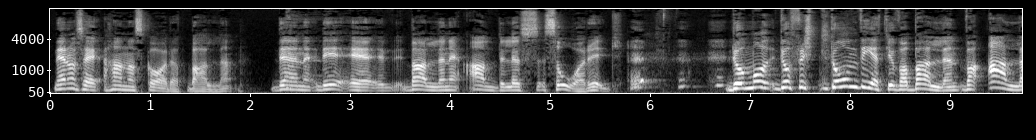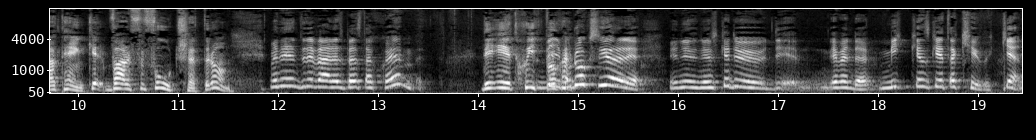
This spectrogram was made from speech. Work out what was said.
När de säger, han har skadat ballen. Den, det är, ballen är alldeles sårig. De, må, då först, de vet ju vad ballen, vad alla tänker. Varför fortsätter de? Men är inte det världens bästa skämt? Det är ett skitbra Vi skämt. borde också göra det. Men Nu, nu ska du, det, jag vet inte, micken ska heta kuken.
